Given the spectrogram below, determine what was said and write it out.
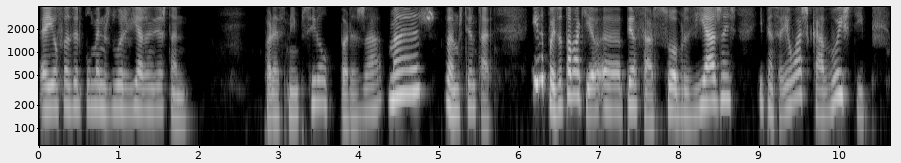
é eu fazer pelo menos duas viagens este ano. Parece-me impossível para já, mas vamos tentar. E depois eu estava aqui a, a, pensar sobre viagens e pensei, eu acho que há dois tipos,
